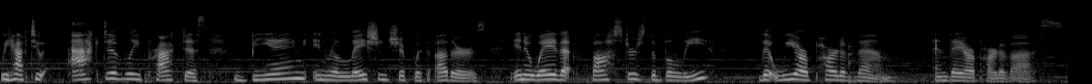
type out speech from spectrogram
We have to actively practice being in relationship with others in a way that fosters the belief that we are part of them and they are part of us.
